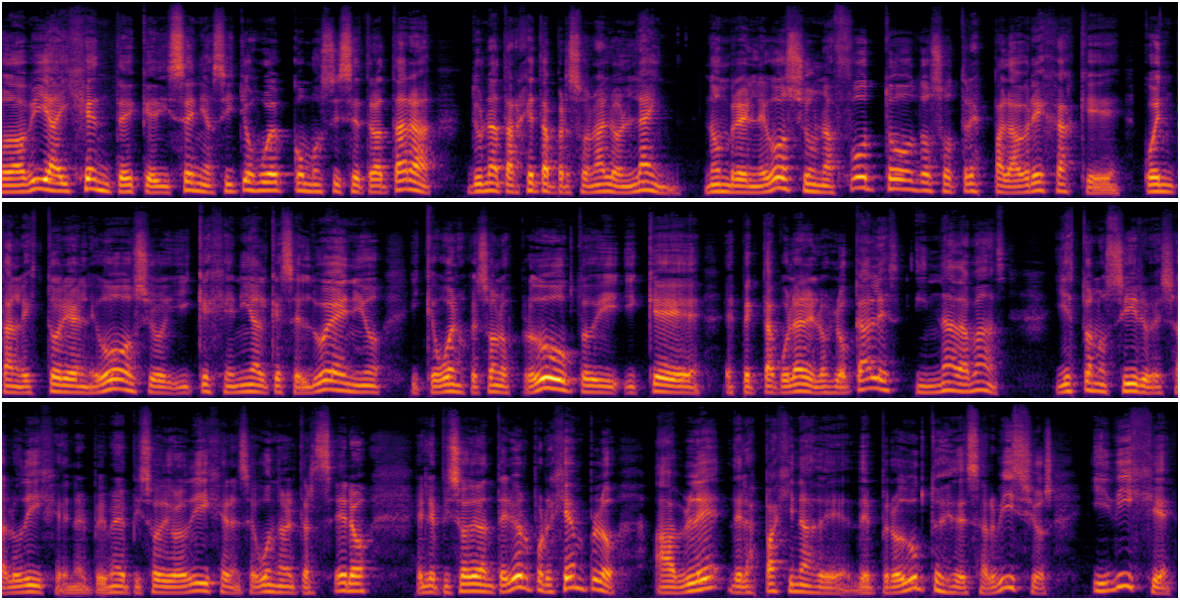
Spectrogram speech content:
Todavía hay gente que diseña sitios web como si se tratara de una tarjeta personal online. Nombre del negocio, una foto, dos o tres palabrejas que cuentan la historia del negocio y qué genial que es el dueño y qué buenos que son los productos y, y qué espectaculares los locales y nada más. Y esto no sirve, ya lo dije, en el primer episodio lo dije, en el segundo, en el tercero. El episodio anterior, por ejemplo, hablé de las páginas de, de, productos y de servicios y dije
